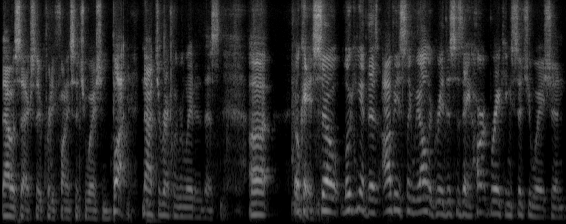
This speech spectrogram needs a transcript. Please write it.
That was actually a pretty funny situation, but not directly related to this. Uh, Okay, so looking at this, obviously we all agree this is a heartbreaking situation.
